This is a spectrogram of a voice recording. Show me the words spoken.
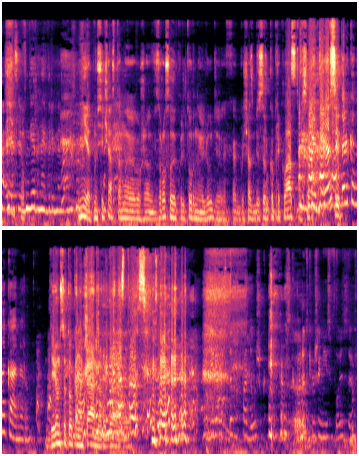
А если в мирные времена? Нет, ну сейчас-то мы уже взрослые культурные люди, как бы сейчас без рукоприкладства. Деремся только на камеру. Деремся только на камеру, да. Деремся только подушка. Сковородки уже не используем.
